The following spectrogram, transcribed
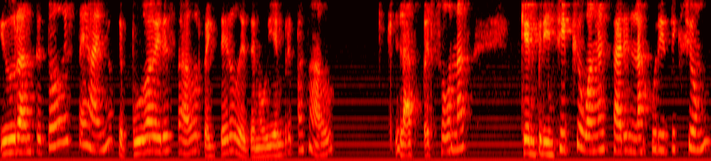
y durante todo este año que pudo haber estado, reitero, desde noviembre pasado, las personas que en principio van a estar en la jurisdicción,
